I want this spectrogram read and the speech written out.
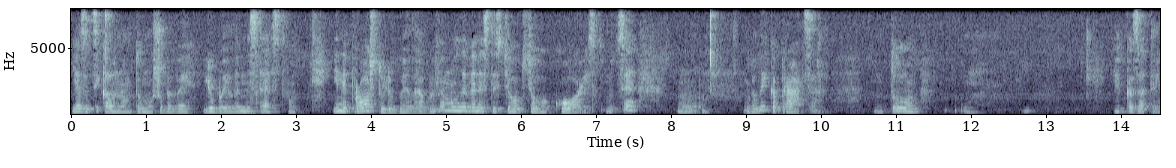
Я зацікавлена в тому, щоб ви любили мистецтво. І не просто любили, аби ви могли винести з цього всього користь. Бо це велика праця, то, як казати,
